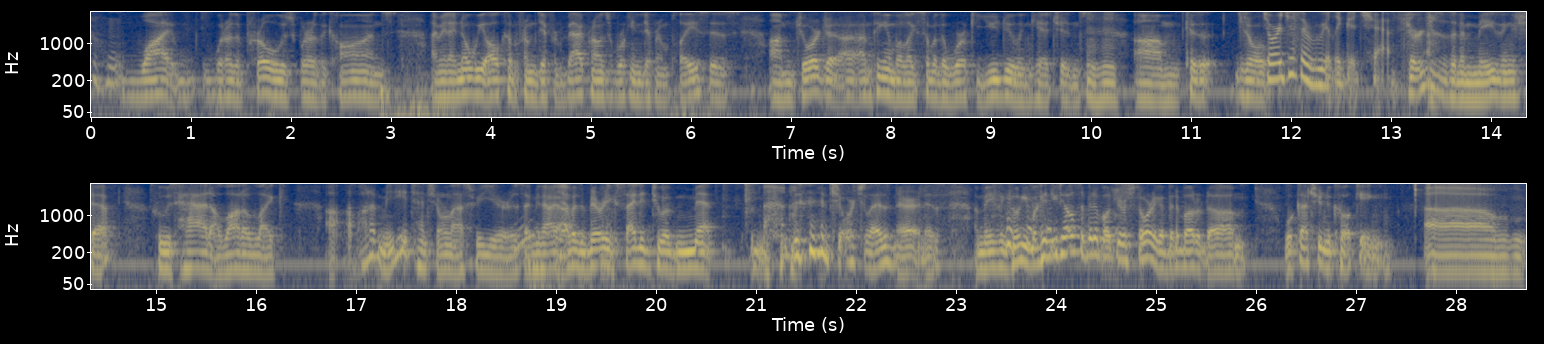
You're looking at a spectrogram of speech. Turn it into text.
Mm-hmm. Why? What are the pros? What are the cons? I mean, I know we all come from different backgrounds, working in different places. Um, Georgia, I, am thinking about like some of the work you do in kitchens, because mm-hmm. um, you know, George is a really good chef. George is an amazing chef who's had a lot of like a lot of media attention over the last few years. I mean, I, I was very excited to have met George Lesnar and his amazing cooking. But can you tell us a bit about your story, a bit about um, what got you into cooking? Um,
